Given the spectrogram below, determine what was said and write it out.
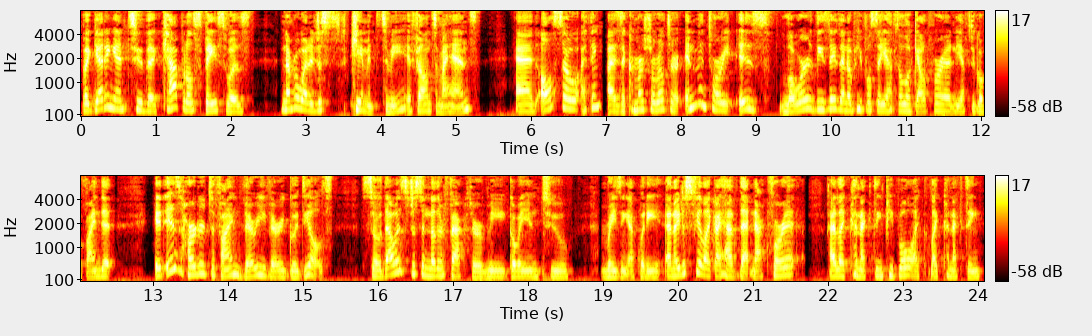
But getting into the capital space was number one, it just came into me. It fell into my hands. And also, I think as a commercial realtor, inventory is lower these days. I know people say you have to look out for it and you have to go find it. It is harder to find very, very good deals. So that was just another factor of me going into raising equity. And I just feel like I have that knack for it. I like connecting people. I like connecting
